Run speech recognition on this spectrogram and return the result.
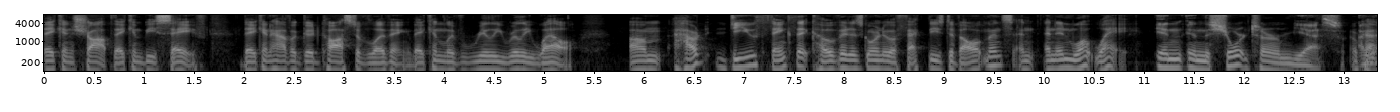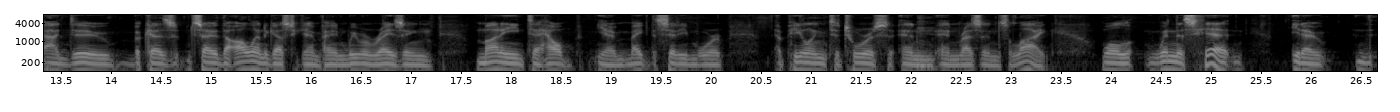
they can shop, they can be safe, they can have a good cost of living, they can live really, really well. Um, how do you think that COVID is going to affect these developments, and, and in what way? In in the short term, yes, Okay. I, I do because so the All In Augusta campaign, we were raising money to help you know make the city more appealing to tourists and and residents alike. Well, when this hit, you know, th-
